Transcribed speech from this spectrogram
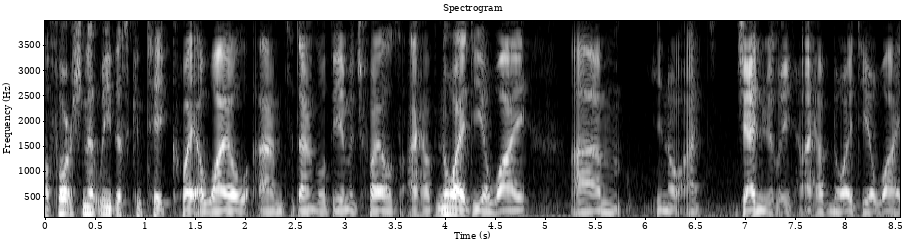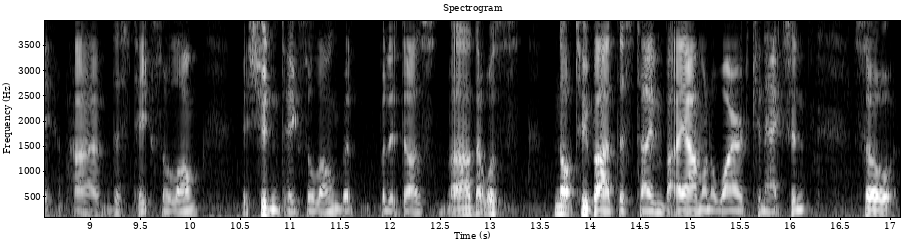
Unfortunately this can take quite a while um, to download the image files. I have no idea why. Um, you know, I genuinely I have no idea why uh, this takes so long. It shouldn't take so long, but but it does. Uh, that was not too bad this time, but I am on a wired connection. So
